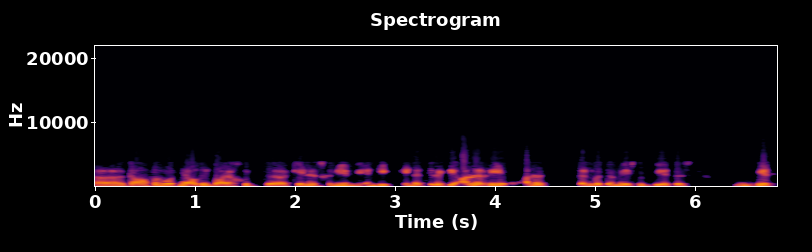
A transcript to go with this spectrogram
Uh daarvan word nie altyd baie goed uh, kennis geneem nie. En die en natuurlik die ander ander ding wat 'n mens moet weet is jy weet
